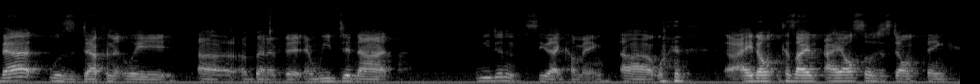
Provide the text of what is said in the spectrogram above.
That was definitely uh, a benefit, and we did not we didn't see that coming. Uh, I don't because I I also just don't think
